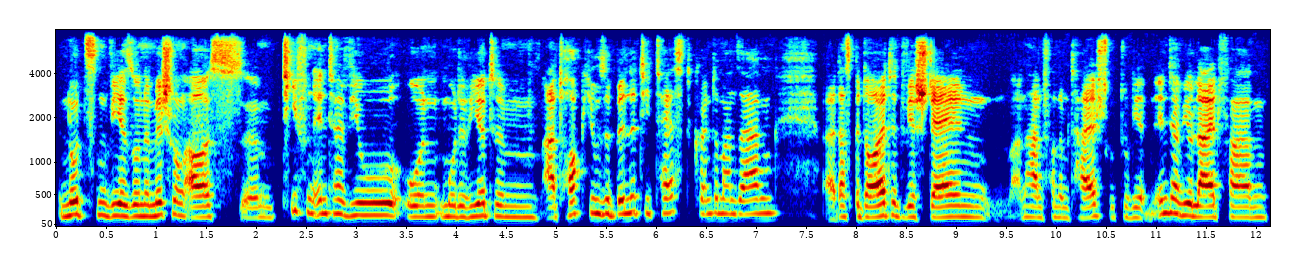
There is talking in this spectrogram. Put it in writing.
nutzen wir so eine Mischung aus ähm, tiefen Interview und moderiertem Ad-Hoc-Usability-Test, könnte man sagen, Äh, das bedeutet, wir stellen anhand von einem teilstrukturierten Interviewleitfaden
